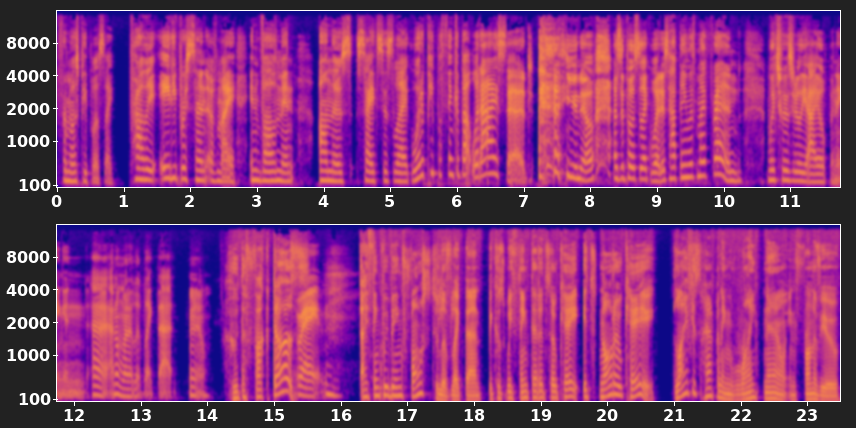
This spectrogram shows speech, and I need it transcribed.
for most people, is like probably 80% of my involvement on those sites is like, what do people think about what I said? you know, as opposed to like, what is happening with my friend, which was really eye opening. And uh, I don't want to live like that, you know. Who the fuck does? Right. I think we're being forced to live like that because we think that it's okay. It's not okay. Life is happening right now in front of you,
